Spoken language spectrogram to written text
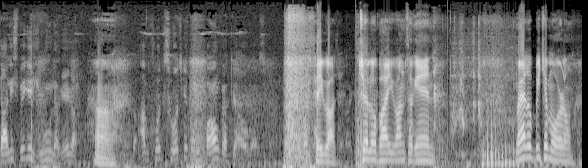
चालीस पे ये यूँ लगेगा। हाँ। तो अब खुद सोच के तेरे पाँव का क्या होगा सही बात। है चलो भाई वंस अगेन मैं तो पीछे मोड़ रहा हूँ।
